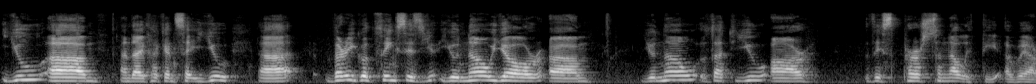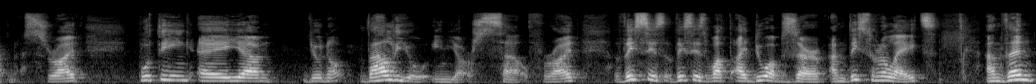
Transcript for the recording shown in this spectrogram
you um, and I, I can say you uh, very good things is you, you know your um, you know that you are this personality awareness right? Putting a um, you know value in yourself right? This is this is what i do observe and this relates. And then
